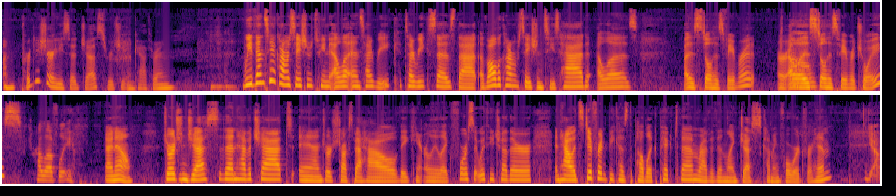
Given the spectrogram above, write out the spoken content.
I'm pretty sure he said Jess, Ruchi, and Catherine. We then see a conversation between Ella and Tyrique. Tyrique says that of all the conversations he's had, Ella's is still his favorite, or Ella Oh. is still his favorite choice. How lovely. I know. George and Jess then have a chat, and George talks about how they can't really like force it with each other, and how it's different because the public picked them rather than like Jess coming forward for him. Yeah.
